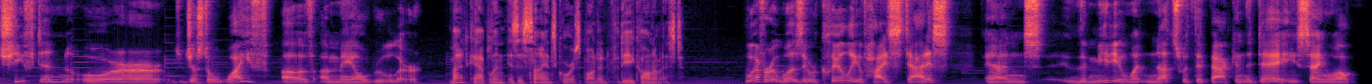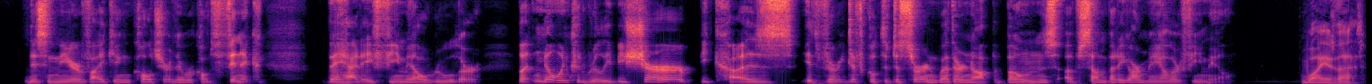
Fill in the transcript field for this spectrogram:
chieftain, or just a wife of a male ruler? Matt Kaplan is a science correspondent for The Economist. Whoever it was, they were clearly of high status and the media went nuts with it back in the day, saying, well, this near Viking culture, they were called Finnic, they had a female ruler. But no one could really be sure because it's very difficult to discern whether or not the bones of somebody are male or female. Why is that?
